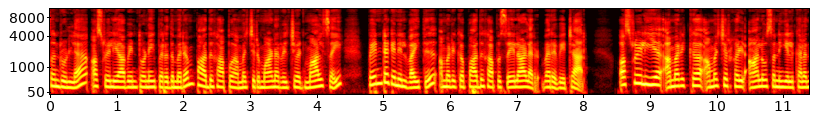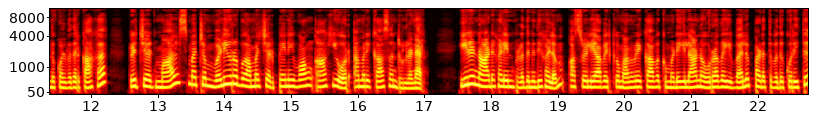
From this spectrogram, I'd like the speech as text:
சென்றுள்ள ஆஸ்திரேலியாவின் துணை பிரதமரும் பாதுகாப்பு அமைச்சருமான ரிச்சர்ட் மால்ஸை பென்டகனில் வைத்து அமெரிக்க பாதுகாப்பு செயலாளர் வரவேற்றார். ஆஸ்திரேலிய அமெரிக்க அமைச்சர்கள் ஆலோசனையில் கலந்து கொள்வதற்காக ரிச்சர்ட் மால்ஸ் மற்றும் வெளியுறவு அமைச்சர் பெனி வாங் ஆகியோர் அமெரிக்கா சென்றுள்ளனர். இரு நாடுகளின் பிரதிநிதிகளும் ஆஸ்திரேலியாவிற்கும் அமெரிக்காவுக்கும் இடையிலான உறவை வலுப்படுத்துவது குறித்து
